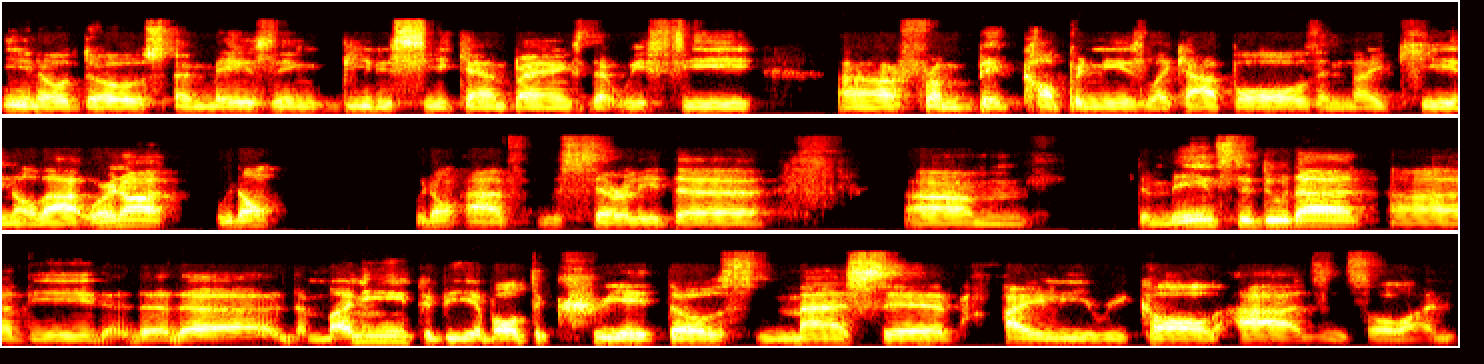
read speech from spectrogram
you know, those amazing B2C campaigns that we see uh, from big companies like Apple's and Nike and all that. We're not, we don't we don't have necessarily the um, the means to do that, uh, the, the the the money to be able to create those massive, highly recalled ads and so on.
